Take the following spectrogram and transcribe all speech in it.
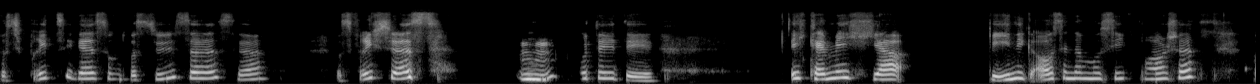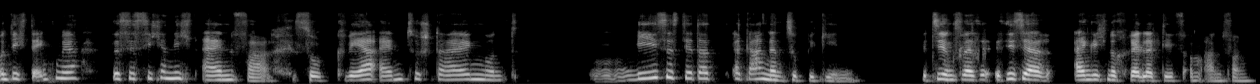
was Spritziges und was Süßes, ja, was Frisches. Mhm. Gute Idee. Ich kenne mich ja wenig aus in der Musikbranche und ich denke mir, das ist sicher nicht einfach, so quer einzusteigen. Und wie ist es dir da ergangen zu Beginn? Beziehungsweise es ist ja eigentlich noch relativ am Anfang.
